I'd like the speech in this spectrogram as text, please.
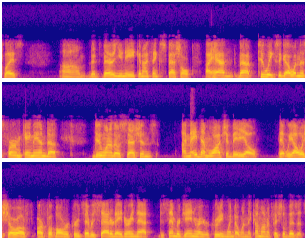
place, um, that's very unique and I think special. I had about two weeks ago when this firm came in to do one of those sessions, I made them watch a video that we always show our, our football recruits every Saturday during that December January recruiting window when they come on official visits.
